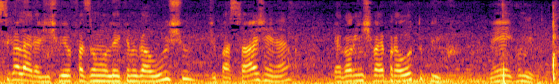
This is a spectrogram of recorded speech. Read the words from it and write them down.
isso, galera. A gente veio fazer um rolê aqui no Gaúcho, de passagem, né? E agora a gente vai para outro pico. Vem aí comigo.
